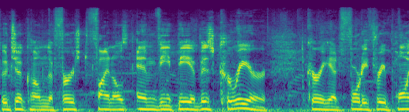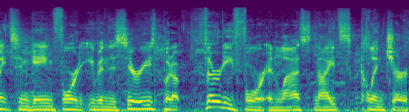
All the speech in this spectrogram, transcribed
who took home the first Finals MVP of his career. Curry had 43 points in Game Four to even the series, put up 34 in last night's clincher.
